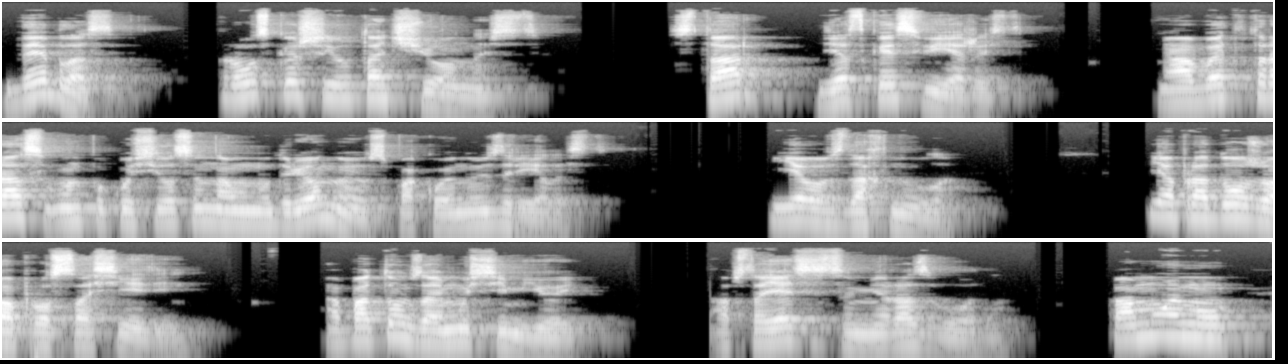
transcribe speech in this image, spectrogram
Деблас – роскошь и утонченность. Стар – детская свежесть. А в этот раз он покусился на умудренную, спокойную зрелость. Ева вздохнула. Я продолжу опрос соседей, а потом займусь семьей, обстоятельствами развода. По-моему,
